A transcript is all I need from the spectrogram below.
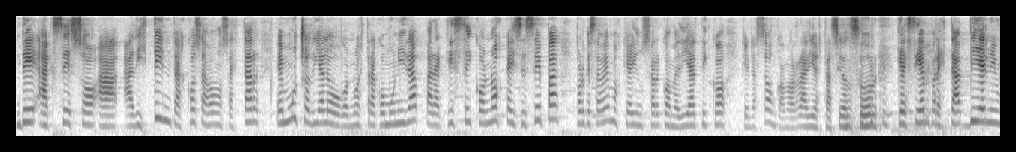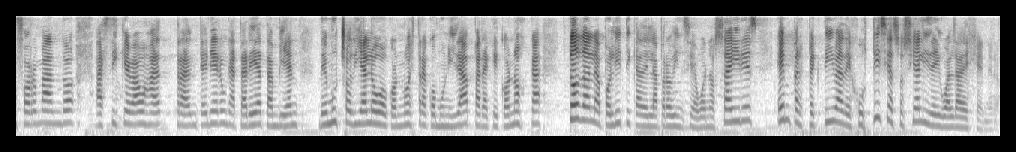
de acceso a, a distintas cosas. Vamos a estar en mucho diálogo con nuestra comunidad para que se conozca y se sepa, porque sabemos que hay un cerco mediático que no son como Radio Estación Sur, que siempre está bien informando, así que vamos a tener una tarea también de mucho diálogo con nuestra comunidad para que conozca toda la política de la provincia de Buenos Aires en perspectiva de justicia social y de igualdad de género.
